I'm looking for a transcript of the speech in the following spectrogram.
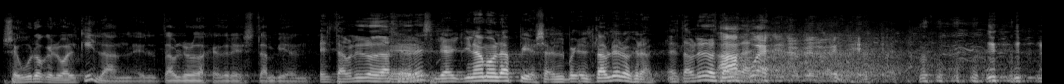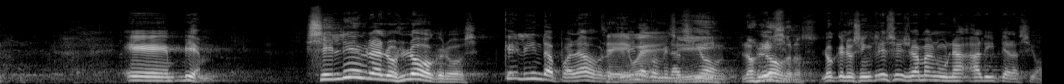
seguro que lo alquilan el tablero de ajedrez también. El tablero de ajedrez. Eh, le alquilamos las piezas. El, el tablero es gratis. El tablero está Ah, bueno. Eh, bien. Celebra los logros. Qué linda palabra, Sí, qué linda bueno, combinación. sí, los Es logros. Lo que los ingleses llaman una aliteración.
